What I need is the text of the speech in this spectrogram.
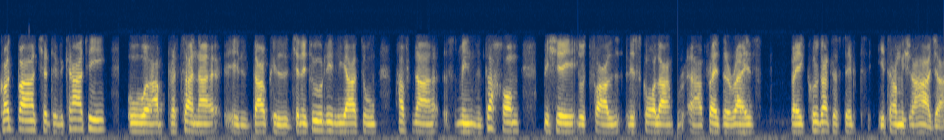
kodba, ċertifikati u apprezzana il-dawk il-ġenituri li jagħtu ħafna żmien tagħhom biex jgħidu tfal l-iskola uh, Fraser Rise fej kull dan is-sibt jitgħamlu xi ħaġa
